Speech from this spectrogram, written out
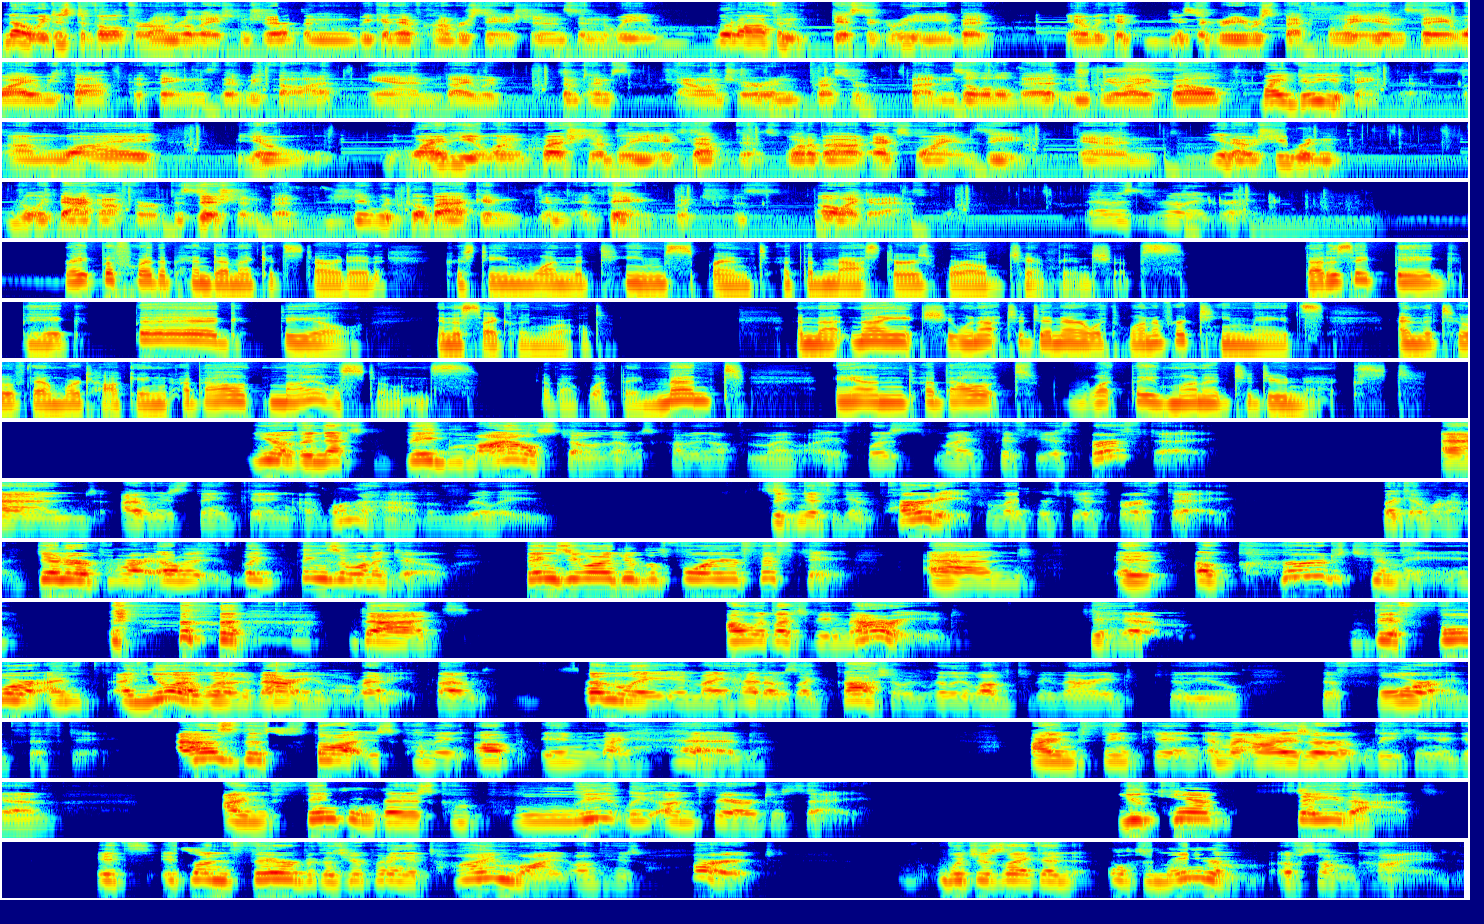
No, we just developed our own relationship, and we could have conversations, and we would often disagree, but you know we could disagree respectfully and say why we thought the things that we thought, and I would sometimes challenge her and press her buttons a little bit and be like, well, why do you think this? Um, why you know why do you unquestionably accept this? What about X, Y, and Z? And, you know, she wouldn't really back off her position, but she would go back and, and, and think, which is all I could ask for. That was really great. Right before the pandemic had started, Christine won the team sprint at the Masters World Championships. That is a big, big, big deal in the cycling world. And that night, she went out to dinner with one of her teammates, and the two of them were talking about milestones, about what they meant, and about what they wanted to do next. You know, the next big milestone that was coming up in my life was my 50th birthday. And I was thinking, I want to have a really significant party for my 50th birthday. Like, I want to have a dinner party, like, uh, like things I want to do, things you want to do before you're 50. And it occurred to me that I would like to be married to him before I'm I knew I wanted to marry him already. I suddenly in my head I was like, gosh, I would really love to be married to you before I'm 50. As this thought is coming up in my head, I'm thinking, and my eyes are leaking again. I'm thinking that is completely unfair to say. You can't say that. It's it's unfair because you're putting a timeline on his heart, which is like an ultimatum of some kind.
